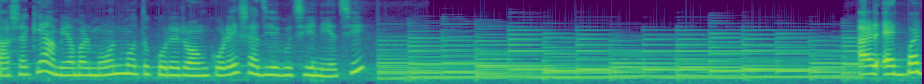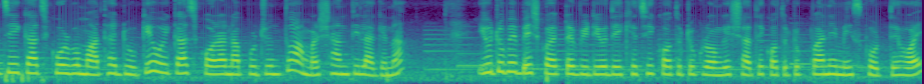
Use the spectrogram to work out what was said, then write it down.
বাসাকে আমি আমার মন মতো করে রং করে সাজিয়ে গুছিয়ে নিয়েছি। আর একবার যেই কাজ করব মাথায় ঢুকে ওই কাজ করা না পর্যন্ত আমার শান্তি লাগে না। ইউটিউবে বেশ কয়েকটা ভিডিও দেখেছি কতটুক রঙের সাথে কতটুক পানি মিক্স করতে হয়।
